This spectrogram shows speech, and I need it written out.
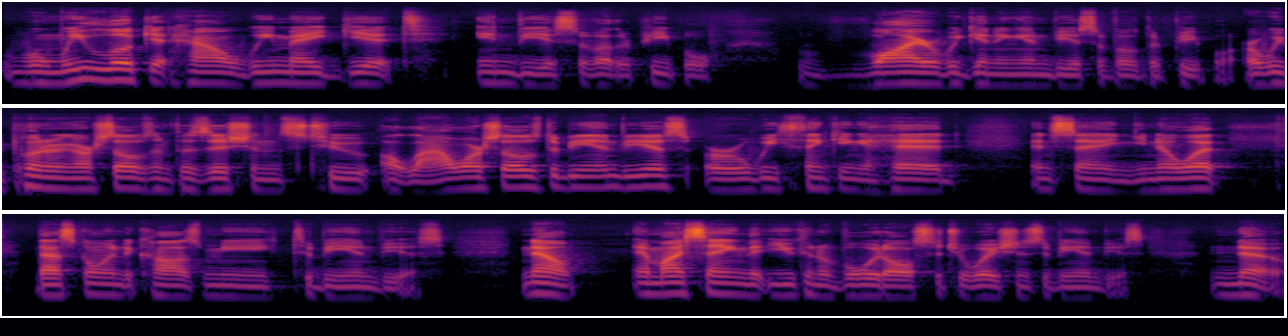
when we look at how we may get envious of other people, why are we getting envious of other people? Are we putting ourselves in positions to allow ourselves to be envious, or are we thinking ahead and saying, you know what, that's going to cause me to be envious? Now, am I saying that you can avoid all situations to be envious? No.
